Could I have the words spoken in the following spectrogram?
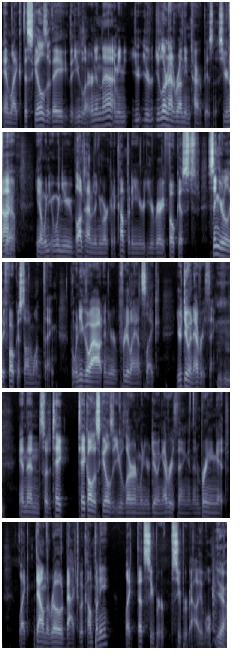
And like the skills that they that you learn in that, I mean, you you you learn how to run the entire business. You're not Yeah. You know, when you when you a lot of times when you work at a company, you're you're very focused, singularly focused on one thing. But when you go out and you're freelance, like you're doing everything. Mhm. And then so to take take all the skills that you learn when you're doing everything and then bringing it like down the road back to a company, like that's super super valuable. yeah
